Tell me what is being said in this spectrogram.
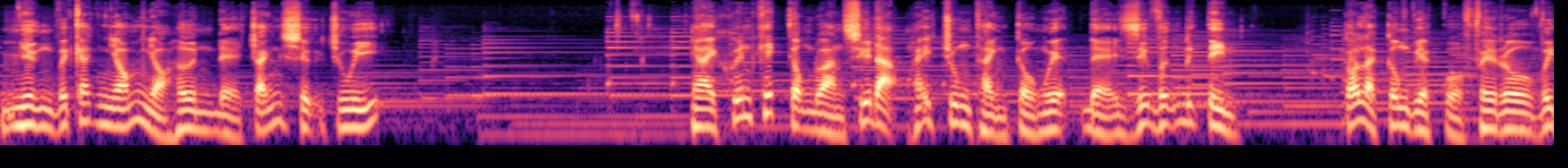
nhưng với các nhóm nhỏ hơn để tránh sự chú ý. Ngài khuyến khích cộng đoàn sứ đạo hãy trung thành cầu nguyện để giữ vững đức tin. Đó là công việc của Phêrô với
